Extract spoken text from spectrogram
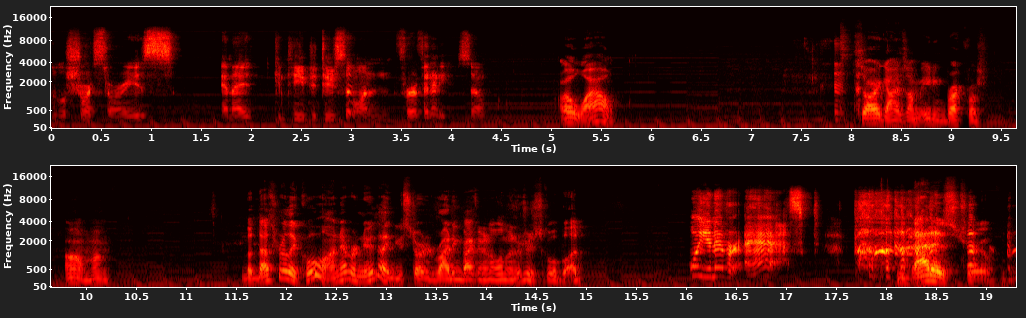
little short stories, and I continued to do so on Fur Affinity. So Oh wow. Sorry guys, I'm eating breakfast. Oh man. But that's really cool. I never knew that you started writing back in elementary school, bud. well, you never asked. That is true.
